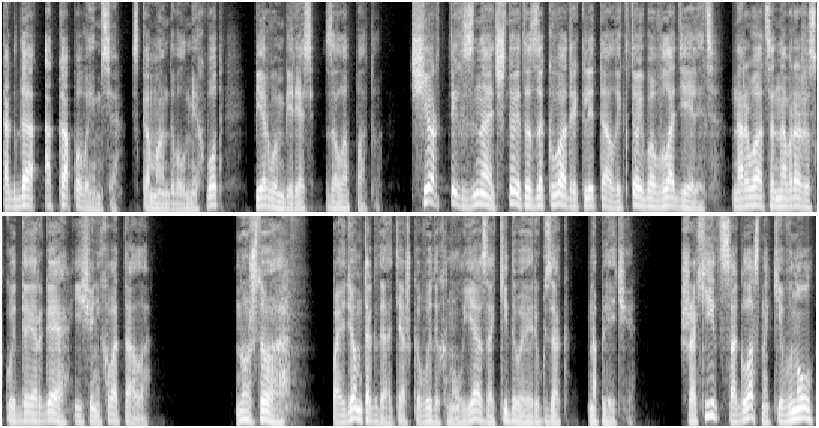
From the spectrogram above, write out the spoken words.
Тогда окапываемся», — скомандовал мехвод, первым берясь за лопату. «Черт их знает, что это за квадрик летал и кто его владелец. Нарваться на вражескую ДРГ еще не хватало». «Ну что, пойдем тогда», — тяжко выдохнул я, закидывая рюкзак на плечи. Шахид согласно кивнул,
